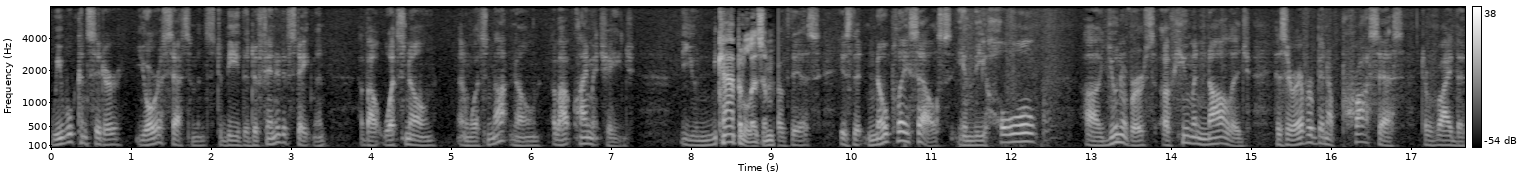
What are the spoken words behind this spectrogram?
we will consider your assessments to be the definitive statement about what's known and what's not known about climate change. The unique capitalism of this is that no place else in the whole uh, universe of human knowledge has there ever been a process to provide the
